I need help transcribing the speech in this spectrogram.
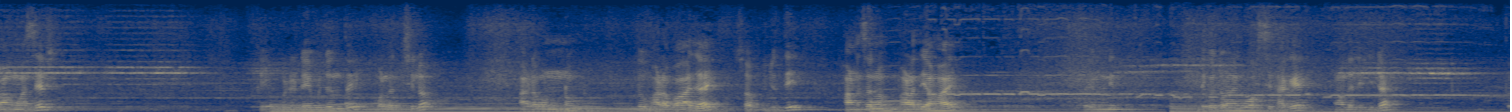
মাঘ মাসের। এই ভিডিওটা এই পর্যন্তই বলার ছিল। আর অন্য তো ভাড়া পাওয়া যায় সব কিছুতেই ফাংশানও ভাড়া দেওয়া হয়। তো এমনি দেখেছ অনেক বক্সই থাকে আমাদের ডিজিটা তো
